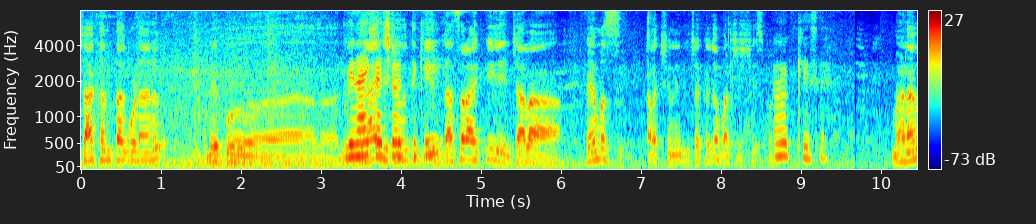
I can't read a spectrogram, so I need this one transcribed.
స్టాక్ అంతా కూడాను రేపు వినాయక చవితికి దసరాకి చాలా ఫేమస్ కలెక్షన్ ఇది చక్కగా పర్చేస్ చేసుకోండి. Okay sir. మేడం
